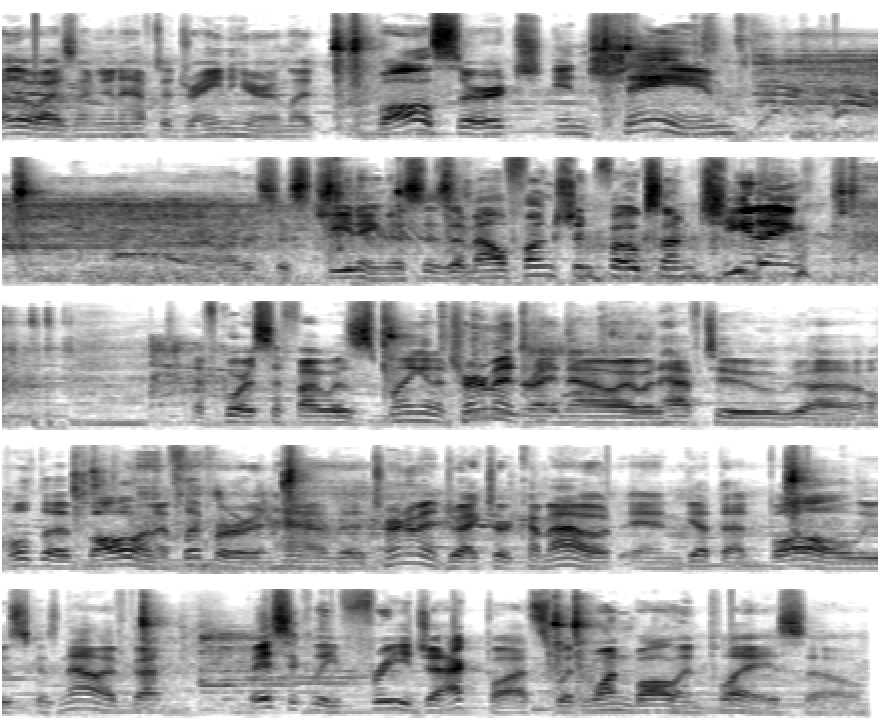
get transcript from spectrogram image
Otherwise, I'm gonna have to drain here and let ball search in shame. This is cheating. This is a malfunction, folks. I'm cheating. Of course, if I was playing in a tournament right now, I would have to uh, hold the ball on a flipper and have the tournament director come out and get that ball loose. Because now I've got basically free jackpots with one ball in play. So,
